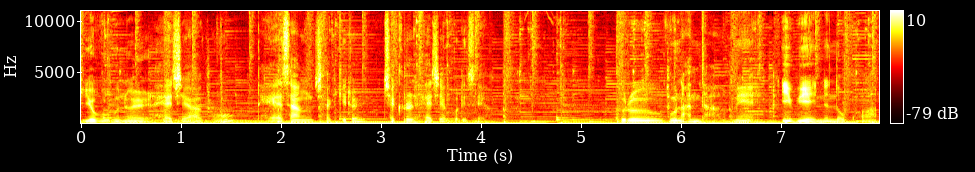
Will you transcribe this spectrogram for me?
이 부분을 해제하고 대상 찾기를 체크를 해제해 버리세요. 그러고 난 다음에 이 위에 있는 녹화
